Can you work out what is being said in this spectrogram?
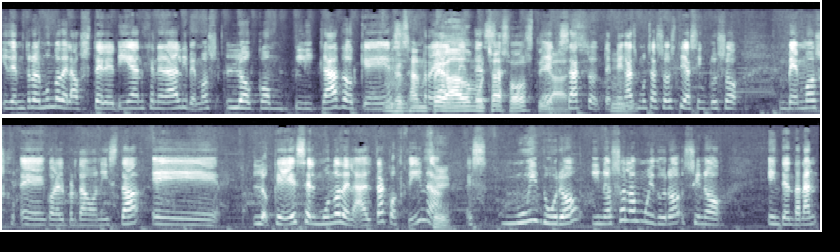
y dentro del mundo de la hostelería en general y vemos lo complicado que es. Les han pegado muchas hostias. Exacto, te pegas muchas hostias. Incluso vemos eh, con el protagonista eh, lo que es el mundo de la alta cocina. Sí. Es muy duro y no solo muy duro, sino intentarán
